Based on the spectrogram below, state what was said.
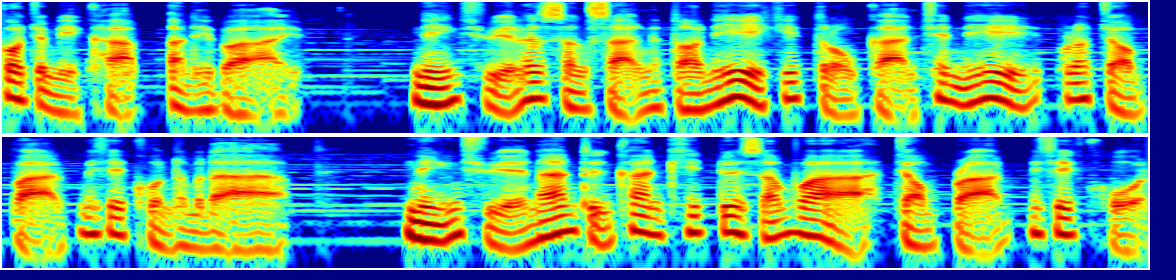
ก็จะมีคำอธิบาย หนิงฉุยและสังสารในตอนนี้คิดตรงกันเช่นนี้เพราะจอมปราดไม่ใช่คนธรรมดา หนิงเฉวียนั้นถึงขั้นคิดด้วยซ้ำว่าจอมปราดไม่ใช่คน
